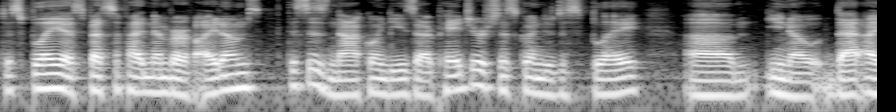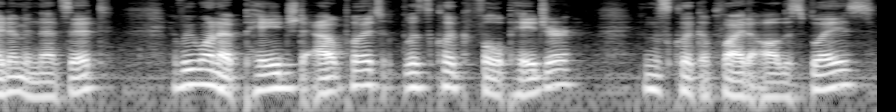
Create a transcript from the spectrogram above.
display a specified number of items. This is not going to use our pager, it's just going to display um, you know, that item and that's it. If we want a paged output, let's click full pager and let's click apply to all displays.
